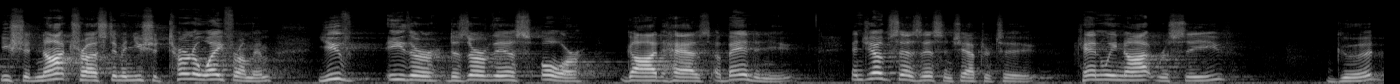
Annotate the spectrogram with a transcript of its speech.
you should not trust him, and you should turn away from him. You've either deserved this or God has abandoned you. And Job says this in chapter 2 Can we not receive good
